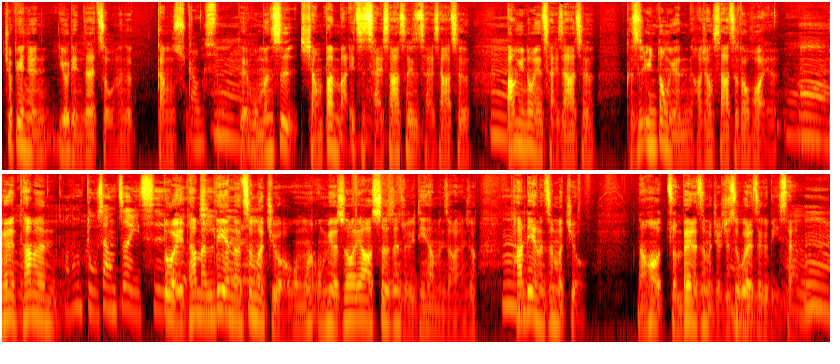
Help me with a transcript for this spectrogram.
就变成有点在走那个钢索，钢索嗯。对，我们是想办法一直踩刹车，一直踩刹车，嗯。帮运动员踩刹车，可是运动员好像刹车都坏了，嗯。因为他们好，他们赌上这一次，对他们练了这么，久，我们我们有时候要设身处地替他们着想，就说嗯。他练了这么久，然后准备了这么久，就是为了这个比赛。嗯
